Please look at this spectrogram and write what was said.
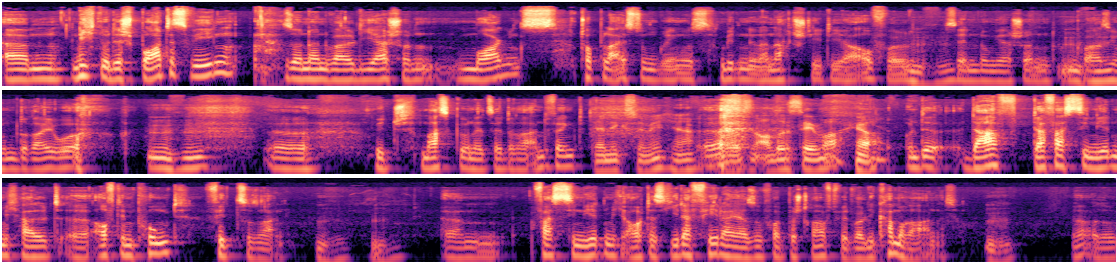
Ähm, nicht nur des Sportes wegen, sondern weil die ja schon morgens Topleistung bringen muss. Mitten in der Nacht steht die ja auf, weil mhm. die Sendung ja schon mhm. quasi um 3 Uhr mhm. äh, mit Maske und etc. anfängt. Ja, nichts für mich, ja. Äh, das ist ein anderes Thema. Ja. Und äh, da, da, fasziniert mich halt, äh, auf dem Punkt fit zu sein. Mhm. Mhm. Ähm, fasziniert mich auch, dass jeder Fehler ja sofort bestraft wird, weil die Kamera an ist. Mhm. Ja, also,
